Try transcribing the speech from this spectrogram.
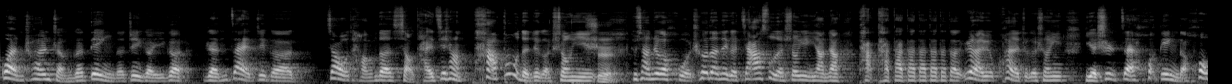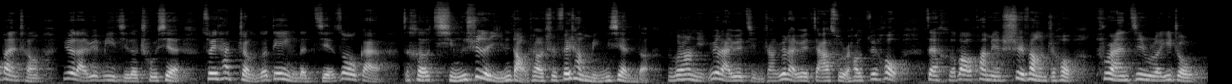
贯穿整个电影的这个一个人在这个教堂的小台阶上踏步的这个声音，是就像这个火车的那个加速的声音一样，这样踏踏踏踏踏踏踏踏越来越快的这个声音，也是在后电影的后半程越来越密集的出现，所以它整个电影的节奏感和情绪的引导上是非常明显的，能够让你越来越紧张，越来越加速，然后最后在核爆画面释放之后，突然进入了一种。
